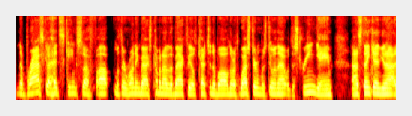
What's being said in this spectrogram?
Nebraska had schemed stuff up with their running backs coming out of the backfield, catching the ball. Northwestern was doing that with the screen game. I was thinking, you know, I,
